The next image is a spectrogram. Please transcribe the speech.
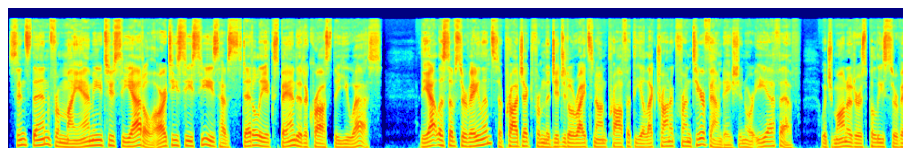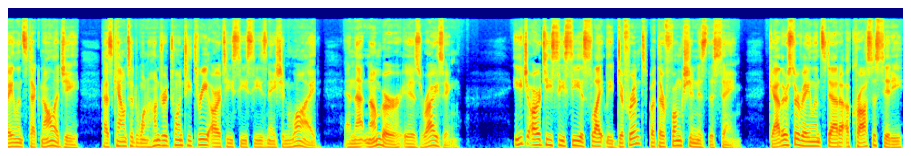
Since then, from Miami to Seattle, RTCCs have steadily expanded across the U.S. The Atlas of Surveillance, a project from the digital rights nonprofit the Electronic Frontier Foundation, or EFF, which monitors police surveillance technology, has counted 123 RTCCs nationwide, and that number is rising. Each RTCC is slightly different, but their function is the same gather surveillance data across a city,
